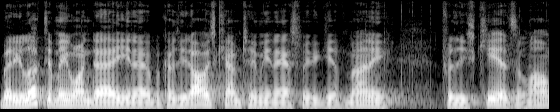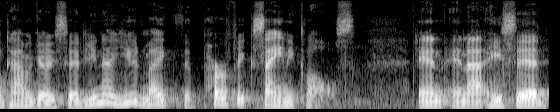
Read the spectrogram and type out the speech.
But he looked at me one day, you know, because he'd always come to me and asked me to give money for these kids. And a long time ago, he said, You know, you'd make the perfect Santa Claus. And, and I, he said,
